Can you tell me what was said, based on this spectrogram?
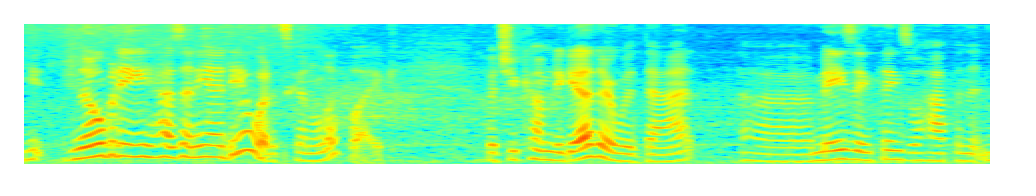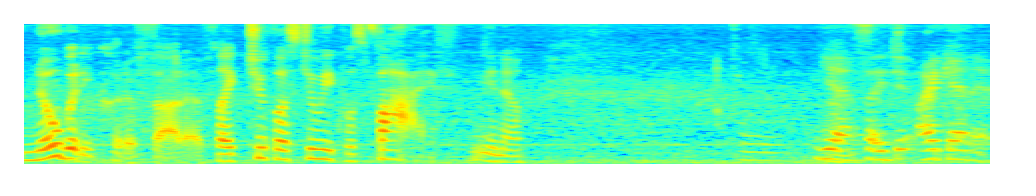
you, nobody has any idea what it's going to look like, but you come together with that. Uh, amazing things will happen that nobody could have thought of. Like two plus two equals five. You know. Yes, I do. I get it.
